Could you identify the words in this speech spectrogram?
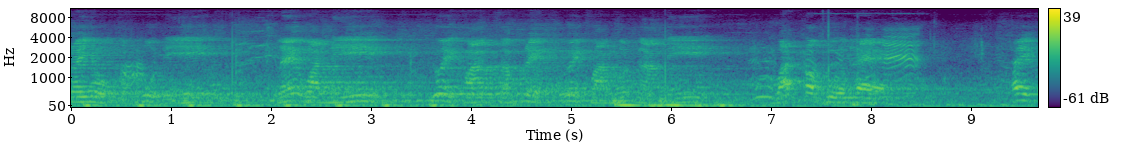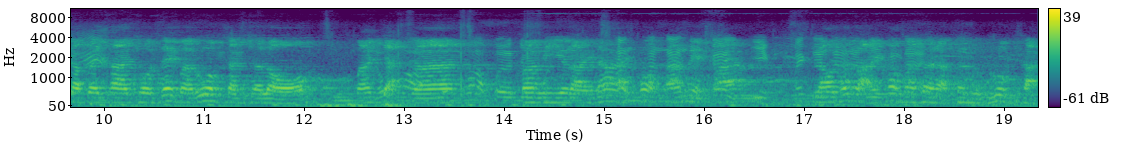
ประโยคคำพูดนี้ และวันนี้ด้วยความสำเร็จด้วยความงดงามนี้ วัดก็เผื่อแผ่ให้กับประชาชนได้มาร่วมกันฉลอง มาจัดงานมามีรายได้พ่อค้าแม่ค้าเราทั้งหลายก็มาสนับสนุนร่วมกัน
